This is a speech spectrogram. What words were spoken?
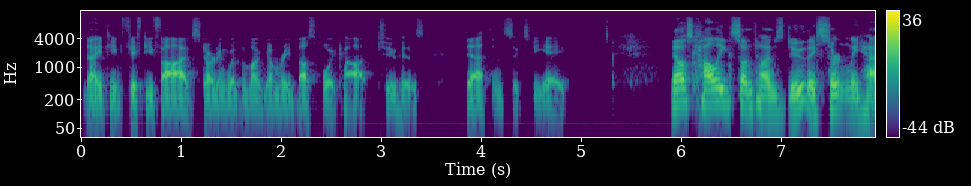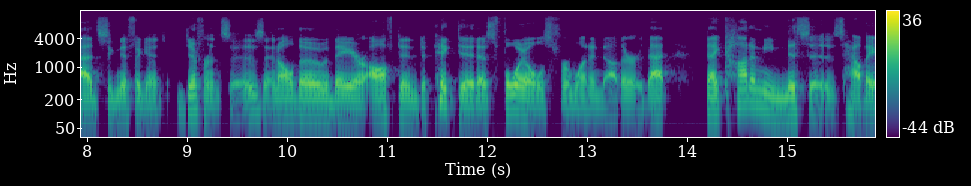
1955, starting with the Montgomery bus boycott to his death in 68. Now, as colleagues sometimes do, they certainly had significant differences. And although they are often depicted as foils for one another, that dichotomy misses how they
